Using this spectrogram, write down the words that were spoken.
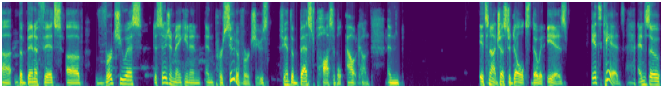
uh, the benefits of virtuous decision making and, and pursuit of virtues so you have the best possible outcome. And it's not just adults, though it is. it's kids. And so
